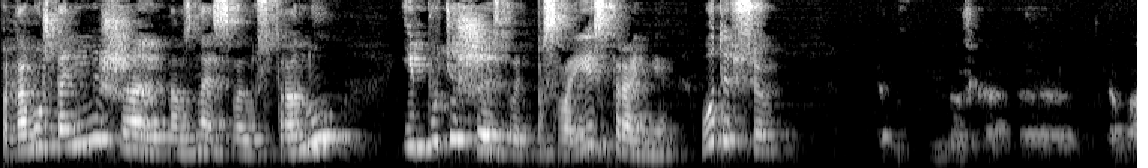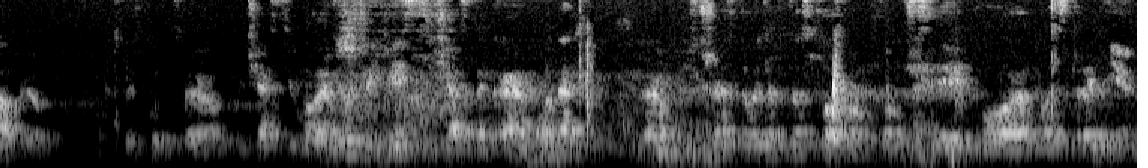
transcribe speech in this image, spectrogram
потому что они мешают нам знать свою страну и путешествовать по своей стране. Вот и все немножко э, добавлю. То есть вот, э, участие молодежи есть сейчас такая мода э, путешествовать автостопом, в том числе и по родной стране.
